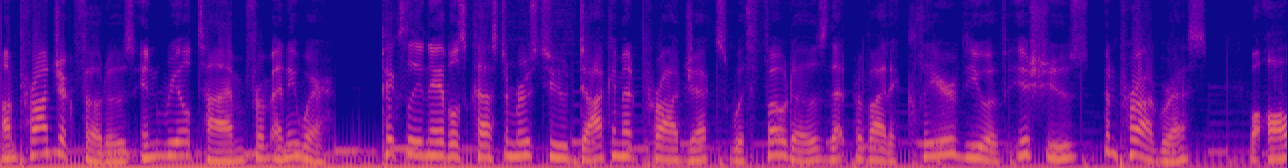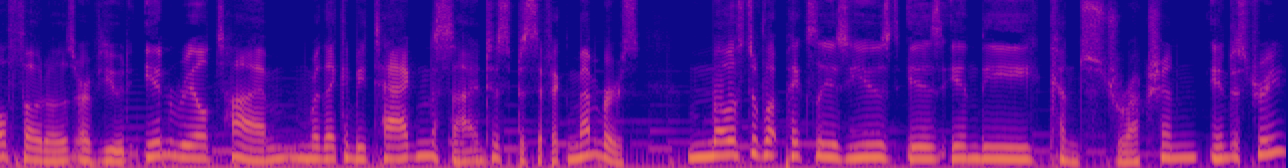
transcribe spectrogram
on project photos in real time from anywhere. Pixly enables customers to document projects with photos that provide a clear view of issues and progress, while all photos are viewed in real time where they can be tagged and assigned to specific members. Most of what Pixly is used is in the construction industry,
